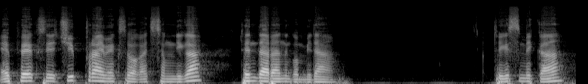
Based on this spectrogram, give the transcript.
fx의 g'x와 같이 정리가 된다라는 겁니다. 되겠습니까?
